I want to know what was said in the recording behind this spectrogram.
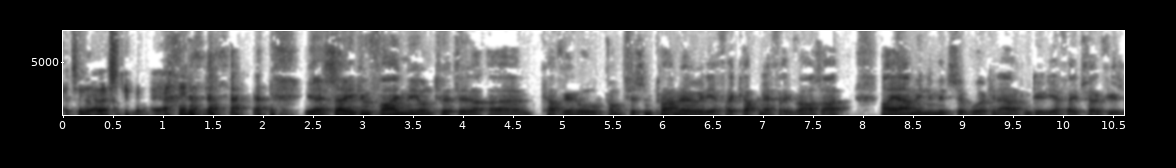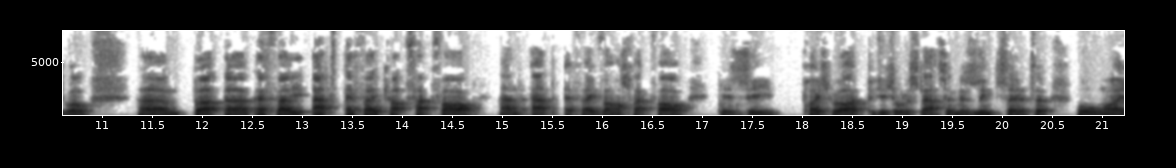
Twitter, yeah, let's stick with that. Yeah. yeah, so you can find me on Twitter uh, covering all the competition, primarily the FA Cup and FA Vase. I I am in the midst of working out I can do the FA Trophy as well, um, but uh, FA at FA Cup Fact File and at FA Vase Fact File is the place where I produce all the stats and there's links there to all my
